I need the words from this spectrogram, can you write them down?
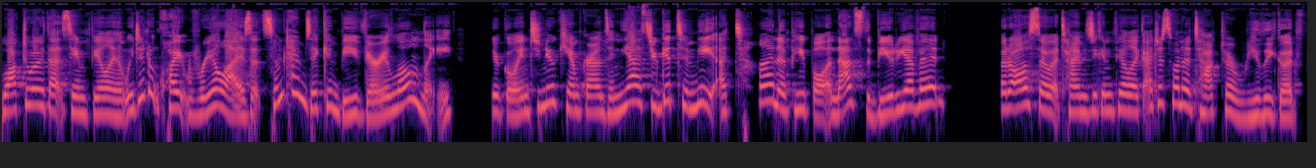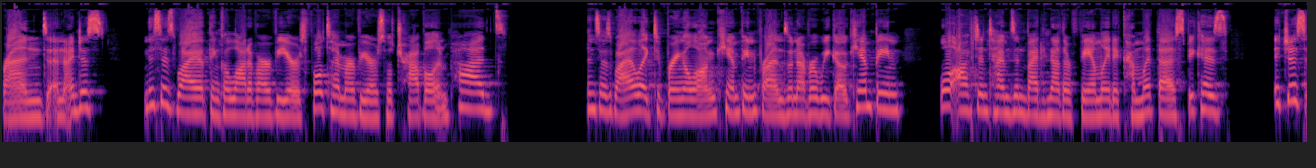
walked away with that same feeling that we didn't quite realize that sometimes it can be very lonely. You're going to new campgrounds, and yes, you get to meet a ton of people, and that's the beauty of it. But also, at times, you can feel like, I just want to talk to a really good friend. And I just, this is why I think a lot of RVers, full time RVers, will travel in pods. And this is why I like to bring along camping friends whenever we go camping we'll oftentimes invite another family to come with us because it just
